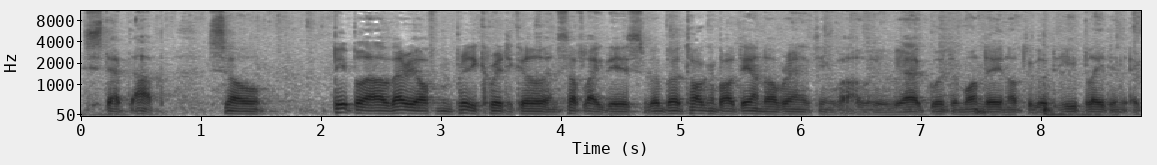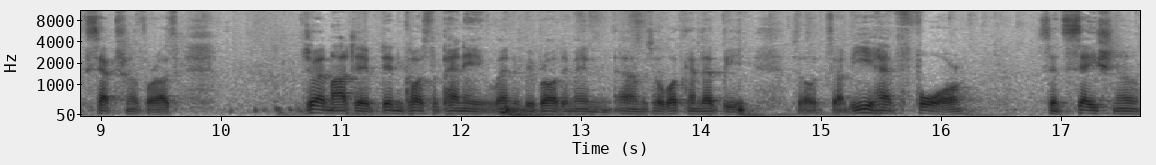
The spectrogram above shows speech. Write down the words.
stepped up. So, people are very often pretty critical and stuff like this. We're, we're talking about the end over anything. Well, we are good and one day not too good. He played exceptional for us. Joel Matip didn't cost a penny when we brought him in. Um, so what can that be? So, so we have four sensational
